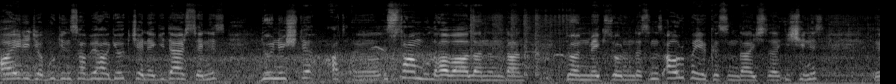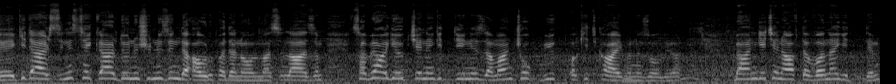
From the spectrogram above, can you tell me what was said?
Ayrıca bugün Sabiha Gökçen'e giderseniz dönüşte e, İstanbul Havaalanı'ndan dönmek zorundasınız. Avrupa yakasında işte işiniz. E, gidersiniz tekrar dönüşünüzün de Avrupa'dan olması lazım. Sabiha Gökçen'e gittiğiniz zaman çok büyük vakit kaybınız oluyor. Ben geçen hafta Van'a gittim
